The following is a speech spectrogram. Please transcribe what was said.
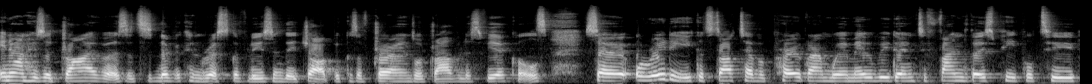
Anyone who's a driver is at significant risk of losing their job because of drones or driverless vehicles. So already you could start to have a program where maybe we're going to fund those people to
